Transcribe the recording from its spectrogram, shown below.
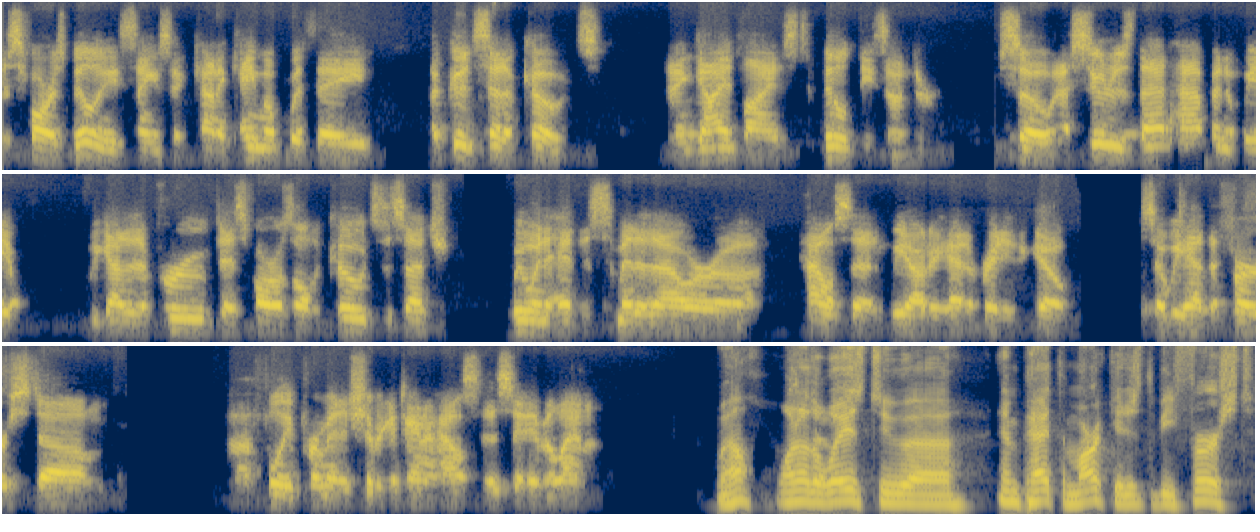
as far as building these things that kind of came up with a, a good set of codes and guidelines to build these under. So as soon as that happened, we we got it approved as far as all the codes and such. We went ahead and submitted our uh, house, and we already had it ready to go. So we had the first um, uh, fully permitted shipping container house in the city of Atlanta. Well, one of the ways to uh, impact the market is to be first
